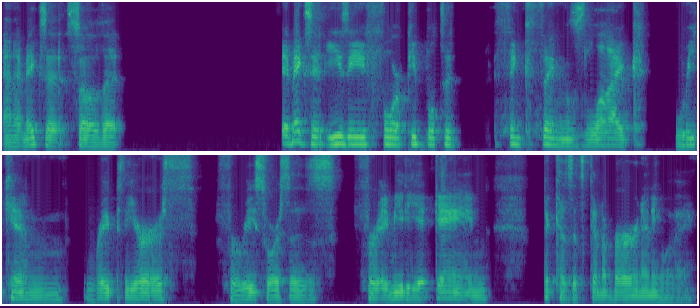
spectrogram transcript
and it makes it so that it makes it easy for people to think things like we can rape the earth for resources for immediate gain because it's going to burn anyway.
